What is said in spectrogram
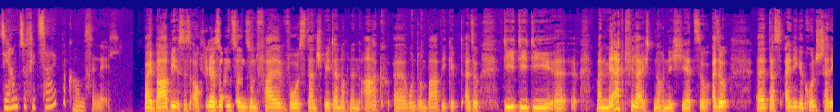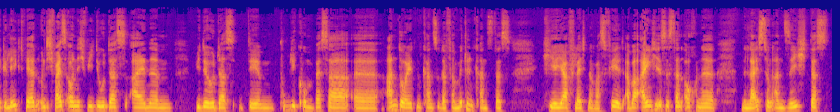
sie haben zu viel Zeit bekommen, finde ich. Bei Barbie ist es auch wieder so ein, so ein, so ein Fall, wo es dann später noch einen Arc äh, rund um Barbie gibt. Also die, die, die, äh, man merkt vielleicht noch nicht jetzt so, also äh, dass einige Grundsteine gelegt werden und ich weiß auch nicht, wie du das einem, wie du das dem Publikum besser äh, andeuten kannst oder vermitteln kannst, dass hier ja vielleicht noch was fehlt. Aber eigentlich ist es dann auch eine, eine Leistung an sich, dass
